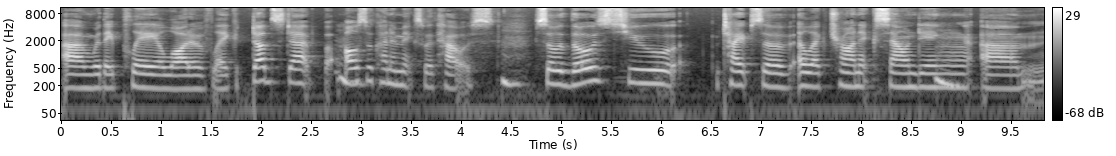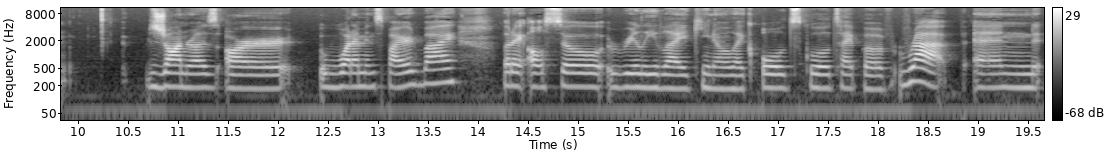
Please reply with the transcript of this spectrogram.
um, where they play a lot of like dubstep but also kind of mixed with house. So those two types of electronic sounding um, genres are what I'm inspired by, but I also really like, you know, like old school type of rap and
